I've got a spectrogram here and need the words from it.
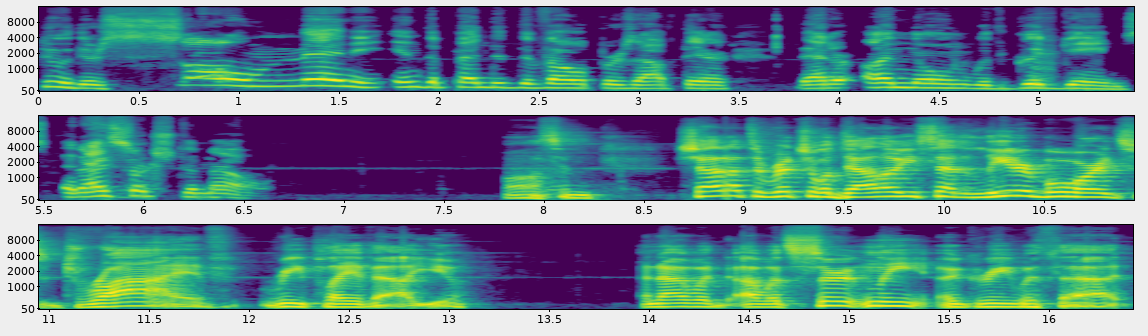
dude. There's so many independent developers out there that are unknown with good games, and I searched them out. Awesome. Shout out to Rich Dello. He said leaderboards drive replay value and I would I would certainly agree with that.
